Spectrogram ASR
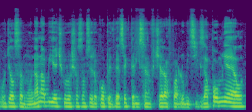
hodil jsem ho na nabíječku, došel jsem si dokoupit věci, které jsem včera v Pardubicích zapomněl.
